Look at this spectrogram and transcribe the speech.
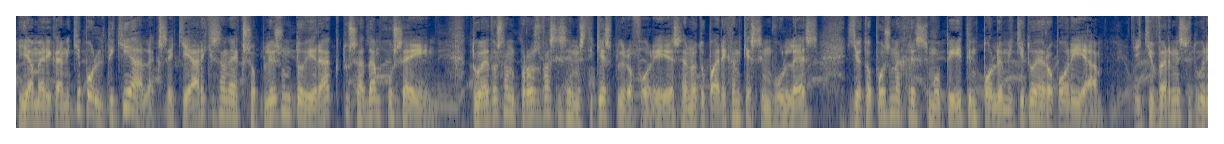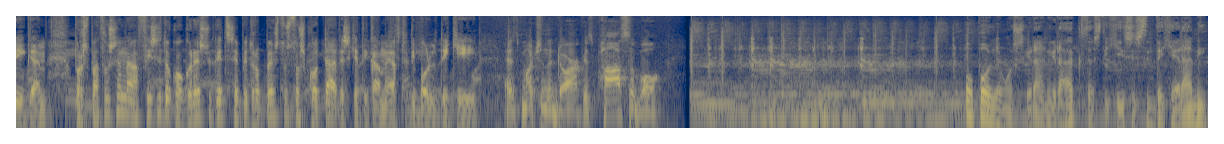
η Αμερικανική πολιτική άλλαξε και άρχισαν να εξοπλίζουν το Ιράκ του Σαντάμ Χουσέιν. Του έδωσαν πρόσβαση σε μυστικές πληροφορίες, ενώ του παρήχαν και συμβουλές για το πώς να χρησιμοποιεί την πολεμική του αεροπορία. Η κυβέρνηση του Ρίγκαν προσπαθούσε να αφήσει το Κογκρέσο και τις επιτροπές του στο σκοτάδι σχετικά με αυτή την πολιτική. Ο πόλεμος Ιράν-Ιράκ θα στοιχήσει στην Τεχεράνη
